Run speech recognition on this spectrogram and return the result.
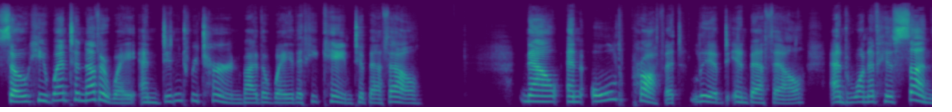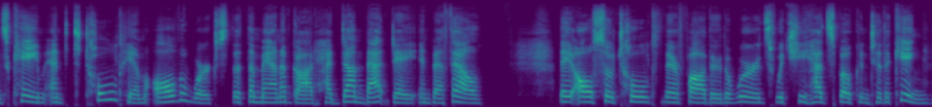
So he went another way and didn't return by the way that he came to Bethel. Now, an old prophet lived in Bethel, and one of his sons came and told him all the works that the man of God had done that day in Bethel. They also told their father the words which he had spoken to the king.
